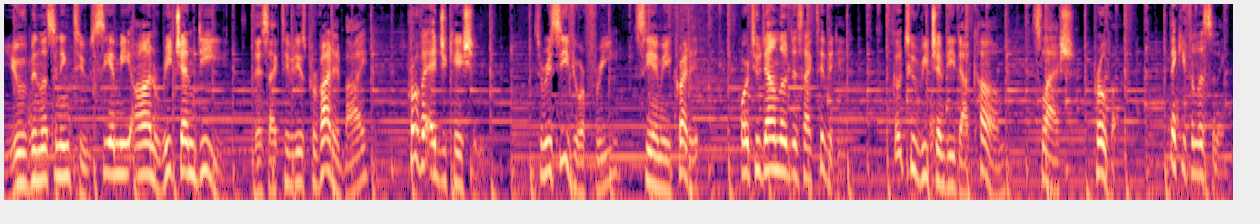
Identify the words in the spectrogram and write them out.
You've been listening to CME on ReachMD. This activity is provided by Prova Education. To receive your free CME credit or to download this activity, go to reachmd.com slash prova. Thank you for listening.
